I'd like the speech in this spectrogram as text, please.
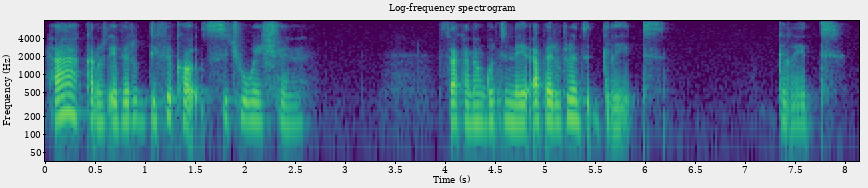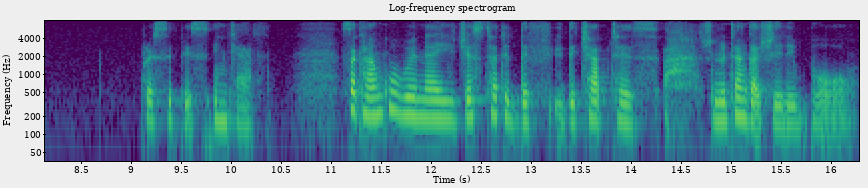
Ha kana kuti a very difficult situation. Saka ndangoti nayo apa iri kutonzi great great precipice injury saka hangu when i just started the, the chapters ah, zvinotanga zviri bo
